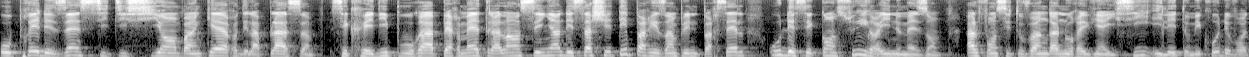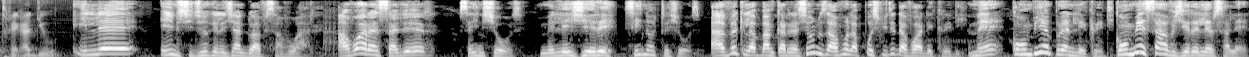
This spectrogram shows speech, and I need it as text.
auprès des institutions bancaires de la place. Ces crédits pourra permettre à l'enseignant de s'acheter par exemple une parcelle ou de se construire une maison. Alphonse Touvanga nous revient ici, il est au micro de votre radio. Il est une situation que les gens doivent savoir. Avoir un salaire c'est une chose. Mais les gérer, c'est une autre chose. Avec la bancarisation, nous avons la possibilité d'avoir des crédits. Mais combien prennent les crédits? Combien savent gérer leur salaire?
